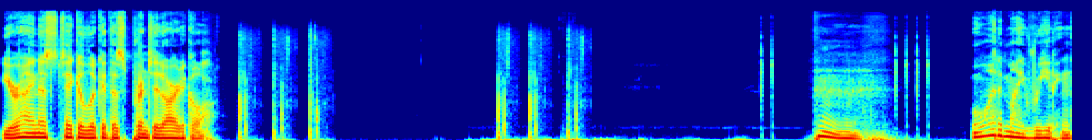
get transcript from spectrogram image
Your Highness, take a look at this printed article. Hmm. What am I reading?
